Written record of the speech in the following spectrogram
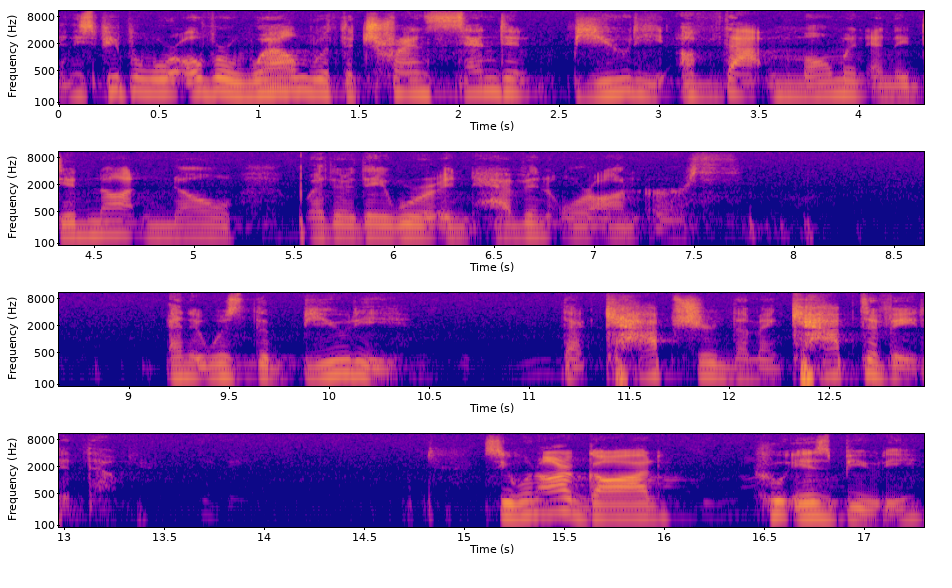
And these people were overwhelmed with the transcendent beauty of that moment, and they did not know whether they were in heaven or on earth. And it was the beauty that captured them and captivated them. See, when our God, who is beauty,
